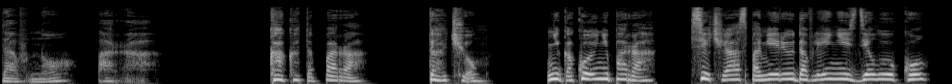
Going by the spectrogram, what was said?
Давно пора». «Как это пора? Ты о чем? Никакое не пора. Сейчас померяю давление и сделаю укол».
